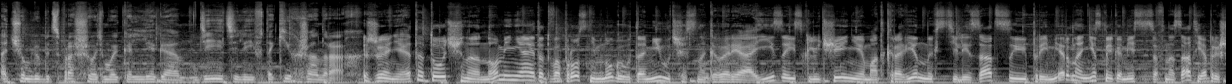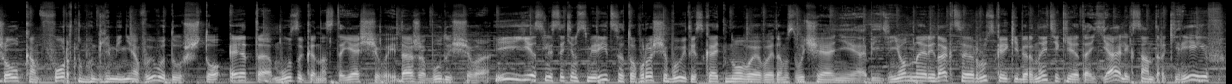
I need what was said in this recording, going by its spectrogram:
о чем любит спрашивать мой коллега, деятелей в таких жанрах. Женя, это точно, но меня этот вопрос немного утомил, честно говоря, и за исключением откровенных стилизаций, примерно несколько месяцев назад я пришел к комфортному для меня выводу, что это музыка настоящего и даже будущего. И если с этим смириться, то проще будет искать новое в этом звучании. Объединенная редакция русской кибернетики — это я, Александр Киреев.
